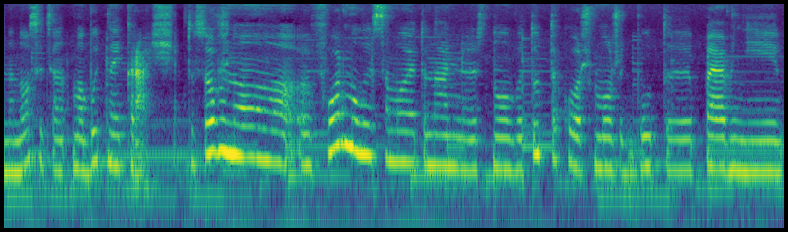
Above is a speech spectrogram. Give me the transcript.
наноситься, мабуть, найкраще. Стосовно формули самої тональної основи, тут також можуть бути певні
